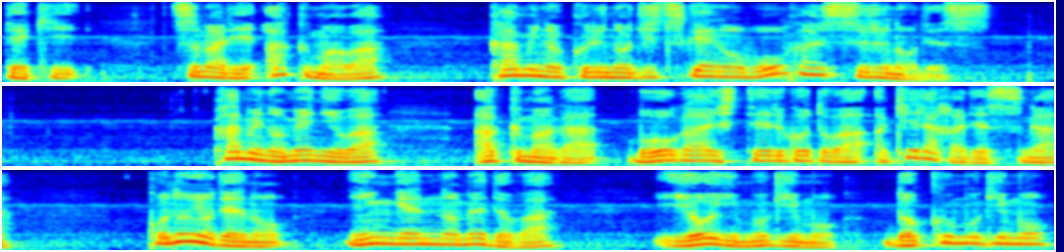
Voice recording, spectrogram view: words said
敵、つまり悪魔は神の国の実現を妨害するのです。神の目には悪魔が妨害していることは明らかですが、この世での人間の目では良い麦も毒麦も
